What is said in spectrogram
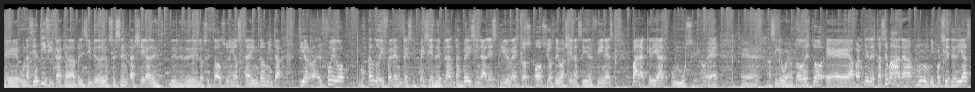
eh, una científica que a principios de los 60 llega desde, los Estados Unidos a la indómita Tierra del Fuego, buscando diferentes especies de plantas medicinales y restos óseos de ballenas y delfines para crear un museo. ¿eh? Eh, así que bueno, todo esto eh, a partir de esta semana mm, y por siete días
